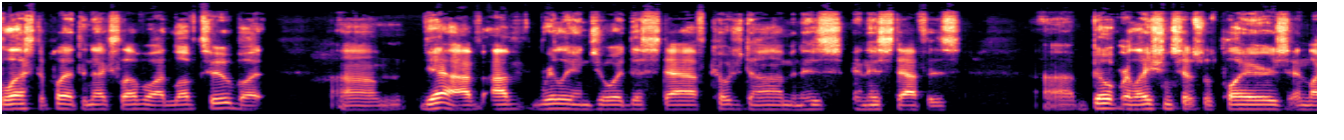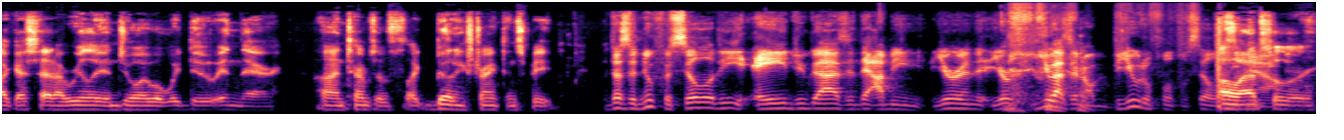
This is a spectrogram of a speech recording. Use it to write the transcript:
blessed to play at the next level, I'd love to. But um, yeah, I've I've really enjoyed this staff. Coach Dom and his and his staff has uh, built relationships with players, and like I said, I really enjoy what we do in there uh, in terms of like building strength and speed. Does the new facility aid you guys in that? I mean, you're in the you're you guys are in a beautiful facility. Oh, now, absolutely,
